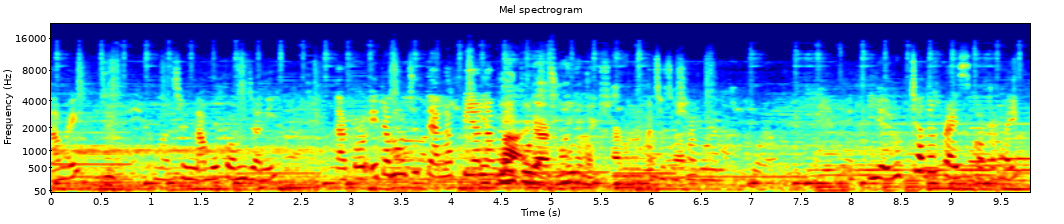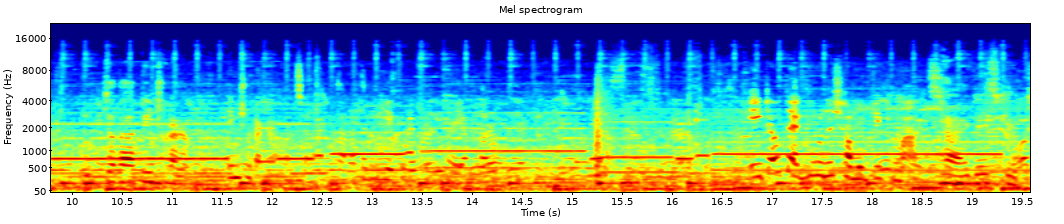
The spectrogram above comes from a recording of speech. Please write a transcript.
না ভাই? মাছের নামও কম জানি। তারপর এটা মনে হচ্ছে তেলাপিয়া না আচ্ছা আচ্ছা সাগরের ইয়ে রূপচাঁদার প্রাইস কত ভাই? রূপচাঁদা তিনশো টাকা। তিনশো টাকা আচ্ছা তাড়াতাড়ি ইয়ে করে ফেলি ভাই আপনারও এইটাও তো এক ধরনের সামুদ্রিক মাছ। হ্যাঁ এটা স্কুইড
